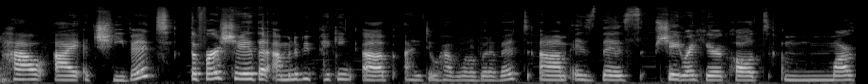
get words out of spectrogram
how I achieve it. The first shade that I'm going to be picking up, I do have a little bit of it, um, is this shade right here called Mar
